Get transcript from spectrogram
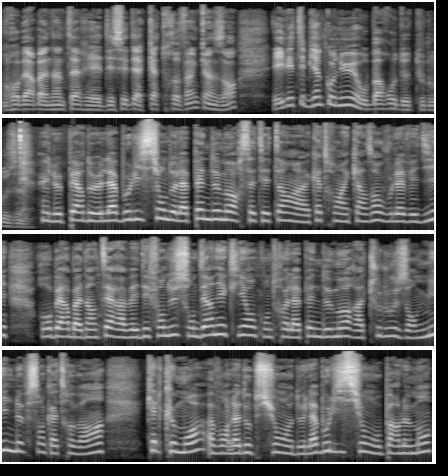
Robert Badinter est décédé à 95 ans et il était bien connu au barreau de Toulouse. Et le père de l'abolition de la peine de mort s'est éteint à 95 ans, vous l'avez dit. Robert Badinter avait défendu son dernier client contre la peine de mort à Toulouse en 1981, quelques mois avant l'adoption de l'abolition au Parlement.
